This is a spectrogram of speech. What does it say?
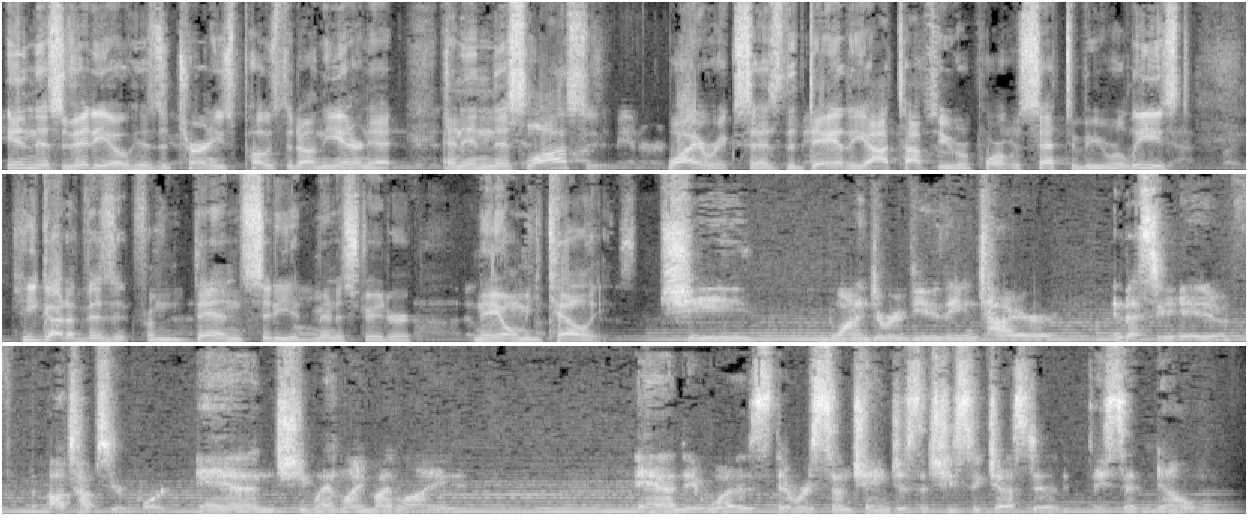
in this video his attorneys posted on the internet and in this lawsuit, Wyrick says the day of the autopsy report was set to be released, he got a visit from then city administrator Naomi Kelly. She wanted to review the entire investigative autopsy report, and she went line by line. And it was, there were some changes that she suggested. They said no.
